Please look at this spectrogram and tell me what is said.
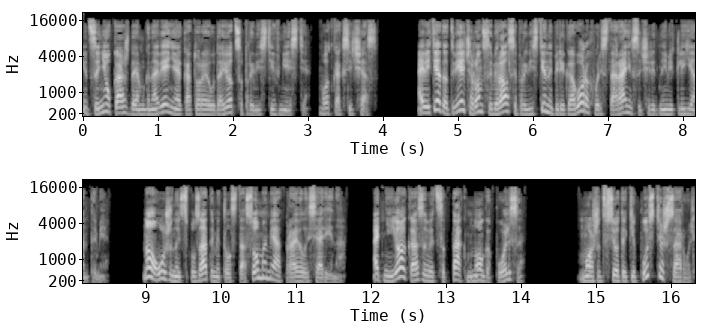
и ценю каждое мгновение, которое удается провести вместе, вот как сейчас. А ведь этот вечер он собирался провести на переговорах в ресторане с очередными клиентами. Но ужинать с пузатыми толстосомами отправилась Арина. От нее оказывается так много пользы. Может, все таки пустишь за руль?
